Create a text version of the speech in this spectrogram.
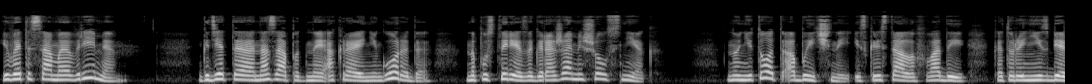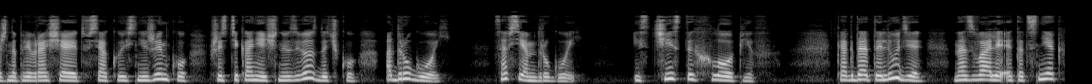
И в это самое время, где-то на западной окраине города, на пустыре за гаражами шел снег. Но не тот обычный, из кристаллов воды, который неизбежно превращает всякую снежинку в шестиконечную звездочку, а другой, совсем другой, из чистых хлопьев. Когда-то люди назвали этот снег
